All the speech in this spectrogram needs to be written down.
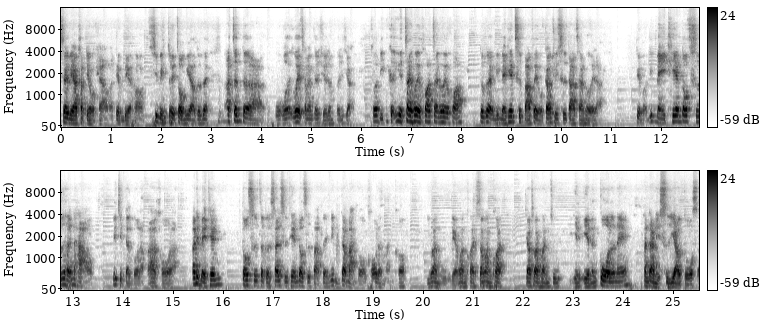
生命较重要啊，对不对哈？性命最重要，对不对？啊，真的啊，我我我也常常跟学生分享，说你一个月再会花再会花，对不对？你每天吃白费，我刚去吃大餐回来，对吧？你每天都吃很好，你就等我了，把它喝了。啊，你每天都吃这个，三十天都吃白费，你不但满五扣了，满扣一万五、两万块、三万块，加上房租也也能过了呢。看到你是要多少？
